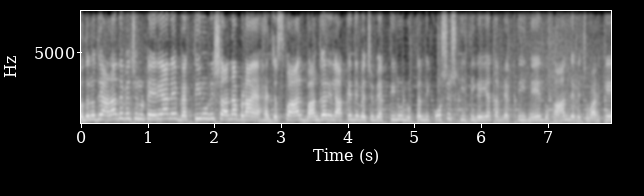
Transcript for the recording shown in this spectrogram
ਉਧਰ ਲੁਧਿਆਣਾ ਦੇ ਵਿੱਚ ਲੁਟੇਰਿਆਂ ਨੇ ਵਿਅਕਤੀ ਨੂੰ ਨਿਸ਼ਾਨਾ ਬਣਾਇਆ ਹੈ। ਜਸਪਾਲ ਬਾਂਗਰ ਇਲਾਕੇ ਦੇ ਵਿੱਚ ਵਿਅਕਤੀ ਨੂੰ ਲੁੱਟਣ ਦੀ ਕੋਸ਼ਿਸ਼ ਕੀਤੀ ਗਈ ਹੈ ਤਾਂ ਵਿਅਕਤੀ ਨੇ ਦੁਕਾਨ ਦੇ ਵਿੱਚ ਵੜ ਕੇ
